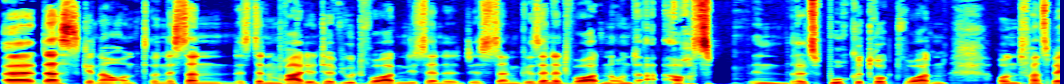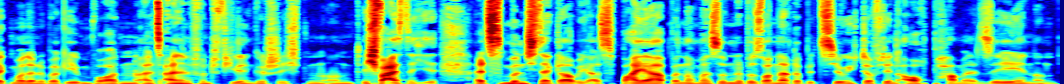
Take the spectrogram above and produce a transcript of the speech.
äh, das genau und und ist dann ist dann im Radio interviewt worden, die sendet, ist dann gesendet worden und auch in, als Buch gedruckt worden und Franz Beckenbauer dann übergeben worden als eine von vielen Geschichten und ich weiß nicht, als Münchner glaube ich, als Bayer hat man noch mal so eine besondere Beziehung. Ich durfte ihn auch ein paar Mal sehen und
